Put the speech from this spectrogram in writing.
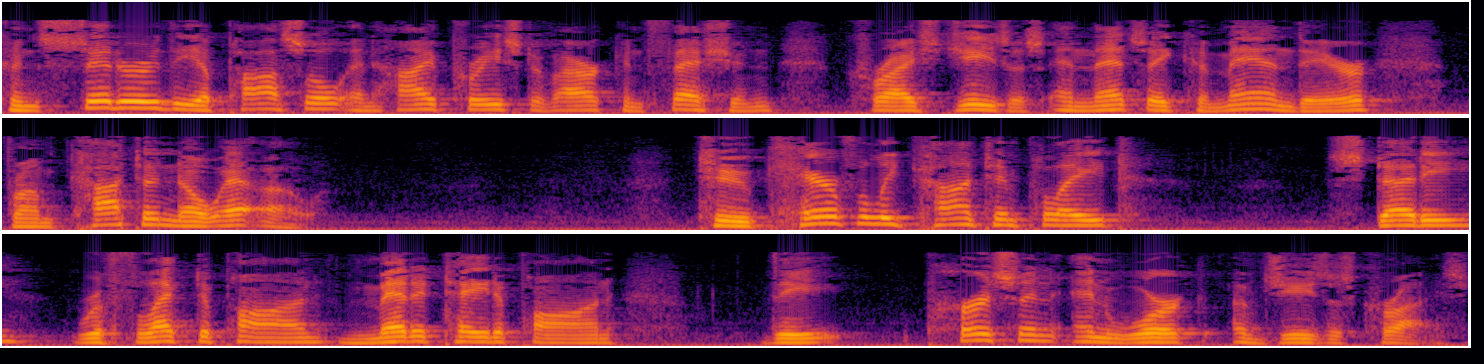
consider the apostle and high priest of our confession, Christ Jesus. And that's a command there from katanoeo, to carefully contemplate, study, reflect upon, meditate upon the person and work of Jesus Christ.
